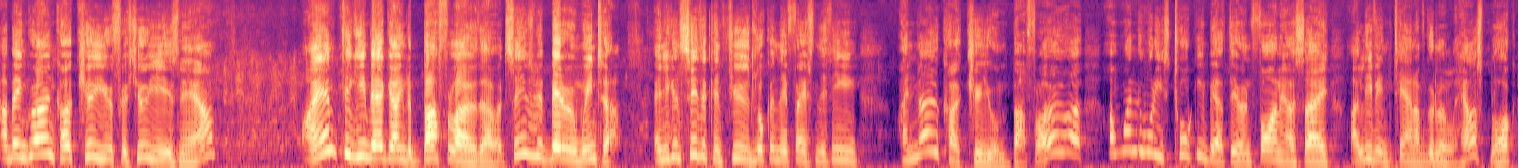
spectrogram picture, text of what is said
I've been growing kikuyu for a few years now. I am thinking about going to Buffalo though. It seems a bit better in winter. And you can see the confused look on their face and they're thinking, I know Kikuyu and Buffalo. I, I, wonder what he's talking about there. And finally, I say, I live in town. I've got a little house block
